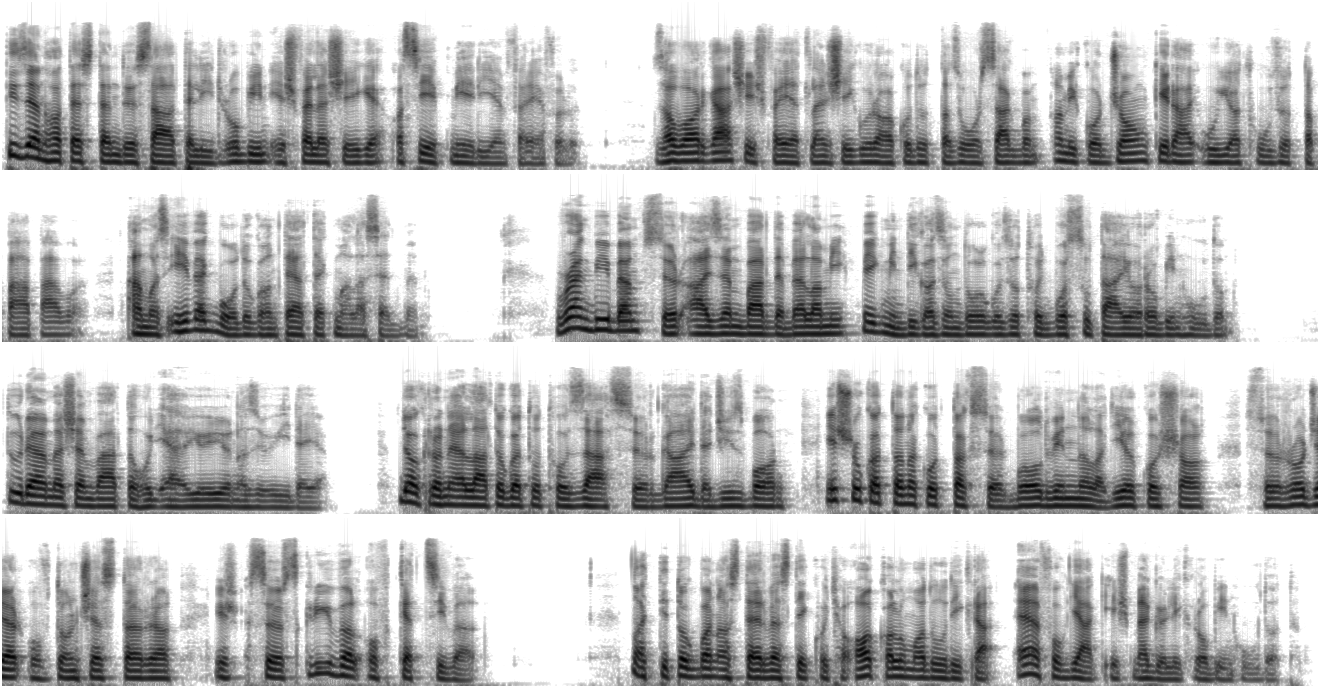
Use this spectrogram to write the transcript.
Tizenhat esztendő szállt el így Robin és felesége a szép Mérien feje fölött. Zavargás és fejetlenség uralkodott az országban, amikor John király újat húzott a pápával, ám az évek boldogan teltek Malasetben. Wrangby-ben Sir Eisenbar de Bellamy még mindig azon dolgozott, hogy bosszút álljon Robin Hoodon. Türelmesen várta, hogy eljöjjön az ő ideje. Gyakran ellátogatott hozzá Sir Guy de Gisborne, és sokat tanakodtak Sir Baldwinnal a gyilkossal, Sir Roger of Donchesterrel és Sir Screevel of Ketzivel. Nagy titokban azt tervezték, hogy ha alkalom adódik rá, elfogják és megölik Robin Hoodot.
